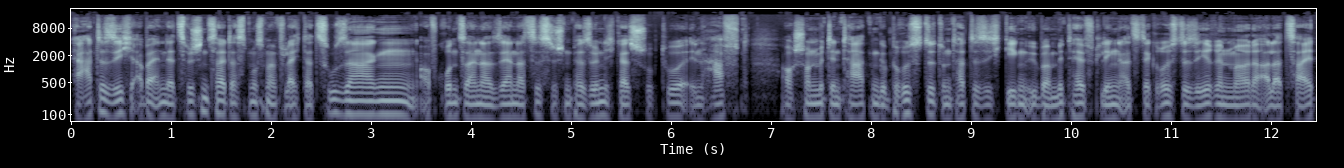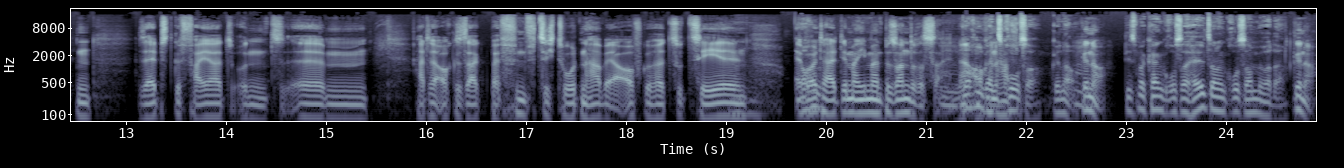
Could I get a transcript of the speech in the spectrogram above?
er hatte sich aber in der Zwischenzeit, das muss man vielleicht dazu sagen, aufgrund seiner sehr narzisstischen Persönlichkeitsstruktur in Haft auch schon mit den Taten gebrüstet und hatte sich gegenüber Mithäftlingen als der größte Serienmörder aller Zeiten selbst gefeiert und ähm, hatte auch gesagt, bei 50 Toten habe er aufgehört zu zählen. Mhm. Er noch wollte halt immer jemand Besonderes sein. Ne? Noch ein ganz großer, genau. genau. Diesmal kein großer Held, sondern ein großer Mörder. Genau.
